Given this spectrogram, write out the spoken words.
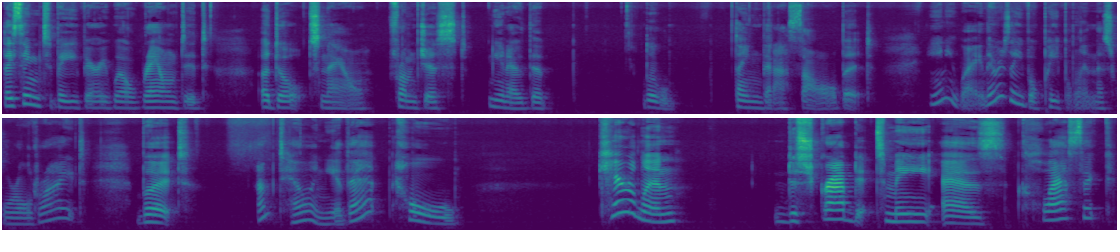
they seem to be very well-rounded adults now from just, you know, the little thing that I saw. But anyway, there's evil people in this world, right? But I'm telling you, that whole Carolyn described it to me as classic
